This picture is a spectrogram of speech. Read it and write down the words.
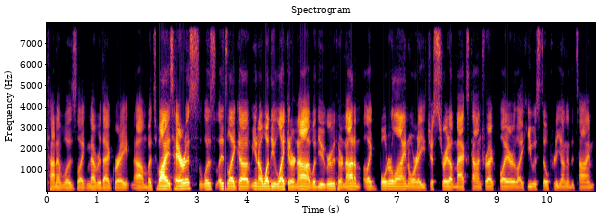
kind of was like never that great. Um, but Tobias Harris was is like uh you know whether you like it or not, whether you agree with it or not, um, like borderline or a just straight up max contract player. Like he was still pretty young at the time.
